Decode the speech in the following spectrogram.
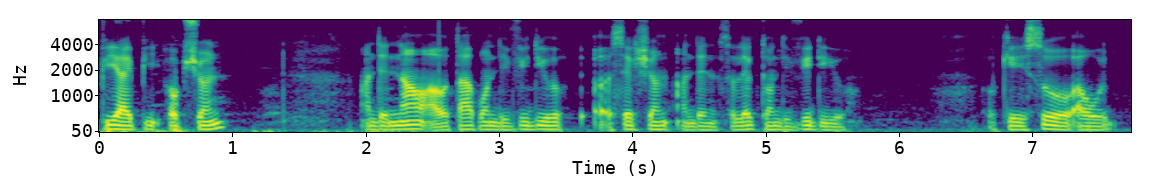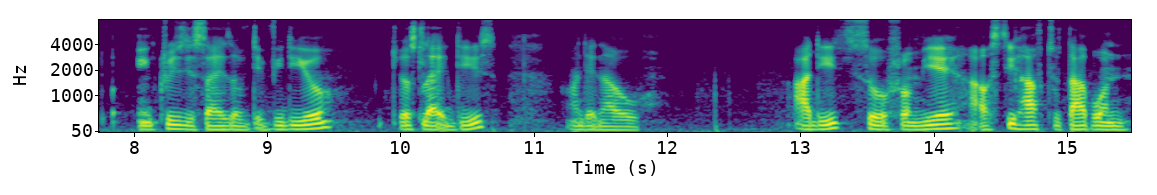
PIP option and then now I'll tap on the video uh, section and then select on the video. Okay so I would increase the size of the video just like this and then I'll add it. So from here I'll still have to tap on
